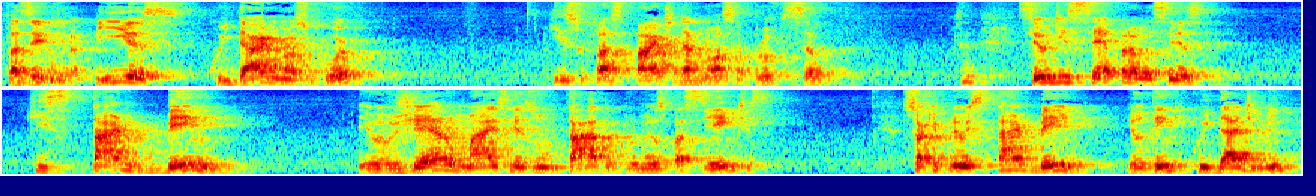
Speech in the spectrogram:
fazer terapias, cuidar do nosso corpo, que isso faz parte da nossa profissão. Se eu disser para vocês que estar bem eu gero mais resultado para os meus pacientes. Só que para eu estar bem, eu tenho que cuidar de mim.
